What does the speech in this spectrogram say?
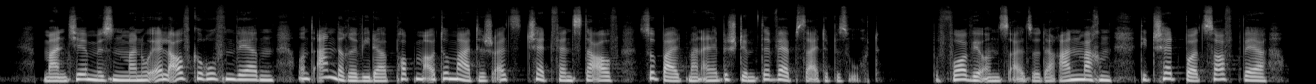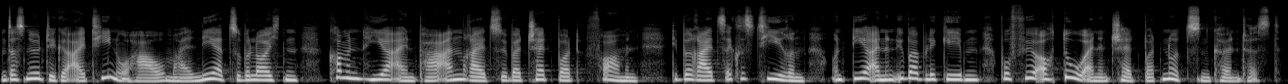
Manche müssen manuell aufgerufen werden und andere wieder poppen automatisch als Chatfenster auf, sobald man eine bestimmte Webseite besucht. Bevor wir uns also daran machen, die Chatbot-Software und das nötige IT-Know-how mal näher zu beleuchten, kommen hier ein paar Anreize über Chatbot-Formen, die bereits existieren und dir einen Überblick geben, wofür auch du einen Chatbot nutzen könntest.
